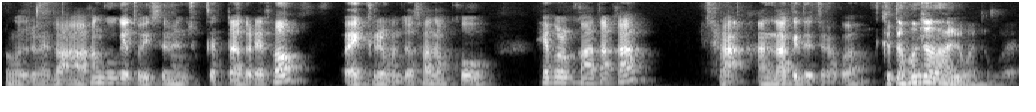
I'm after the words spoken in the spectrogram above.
그런 거 들으면서 아 한국에도 있으면 좋겠다 그래서 마이크를 먼저 사놓고 해볼까 하다가 잘 안 하게 되더라고요. 그때 혼자 하려고 했던 거예요?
